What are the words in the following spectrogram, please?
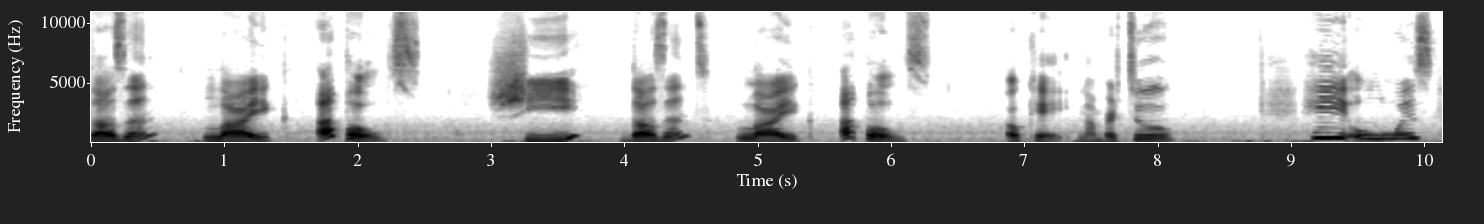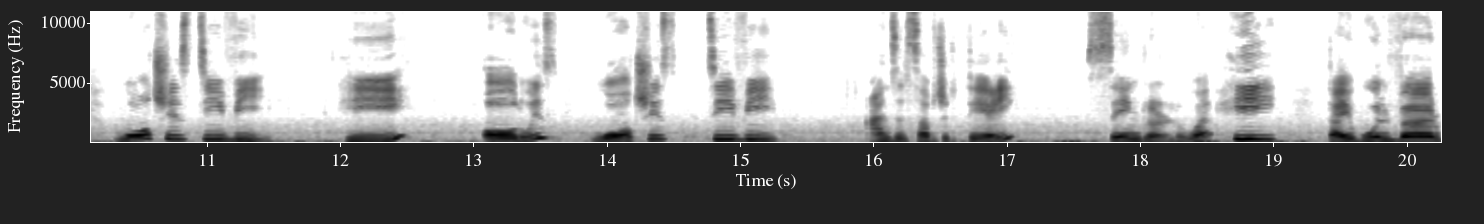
doesn't like apples she doesn't like apples okay number two he always watches TV he always watches TV عندي السبجكت بتاعي singular اللي هو he طيب والverb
